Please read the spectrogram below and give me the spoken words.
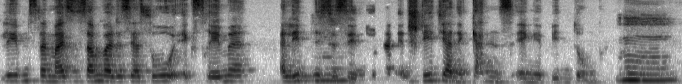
Lebens dann meistens zusammen, weil das ja so extreme Erlebnisse mhm. sind. Und dann entsteht ja eine ganz enge Bindung. Mhm.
